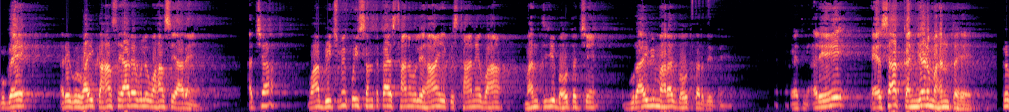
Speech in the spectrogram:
वो गए, अरे गुरु भाई, कहाँ से आ रहे बोले, वहाँ से आ रहे हैं। अच्छा वहाँ बीच में कोई संत का स्थान? बोले हाँ एक स्थान है, वहाँ महंत जी बहुत अच्छे हैं, बुराई भी महाराज बहुत कर देते हैं। कहते हैं, अरे, ऐसा कंजड़ महंत है तो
